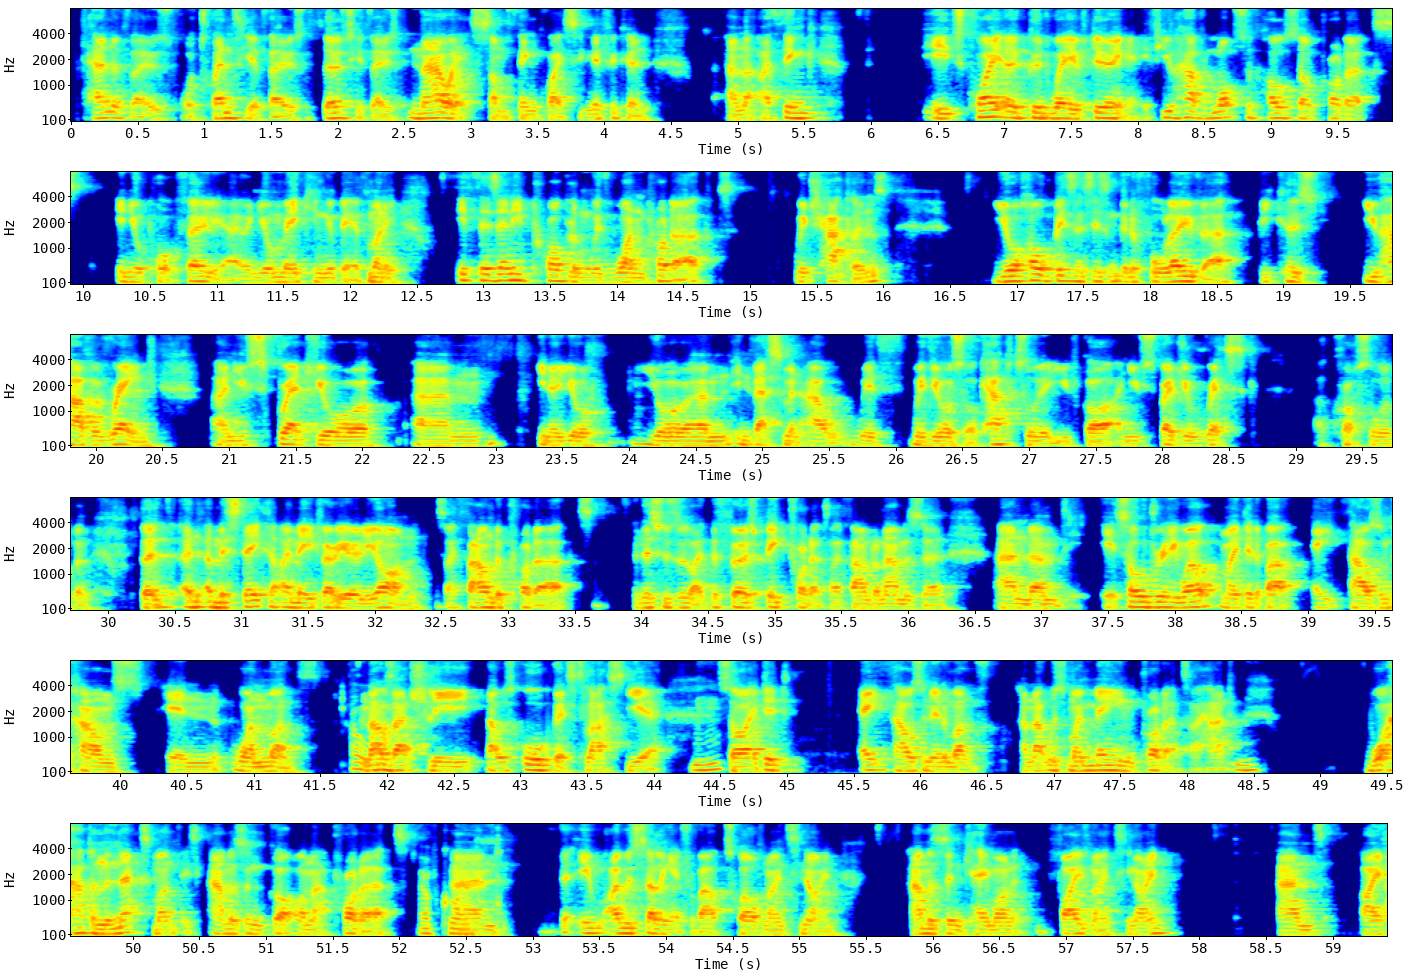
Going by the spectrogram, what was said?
10 of those or 20 of those, or 30 of those, now it's something quite significant. And I think it's quite a good way of doing it. If you have lots of wholesale products in your portfolio and you're making a bit of money, if there's any problem with one product, which happens, your whole business isn't going to fall over because you have a range and you've spread your um, you know your your um, investment out with with your sort of capital that you've got and you've spread your risk across all of them but a, a mistake that i made very early on is i found a product and this was like the first big product i found on amazon and um, it sold really well and i did about 8000 pounds in one month Oh, and that was actually that was august last year Mhm. so i did 8000 in a month and that was my main product i had Mhm. what happened the next month is amazon got on that product Of course. and it, I was selling it for about twelve ninety nine. Amazon came on at five ninety nine, and I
